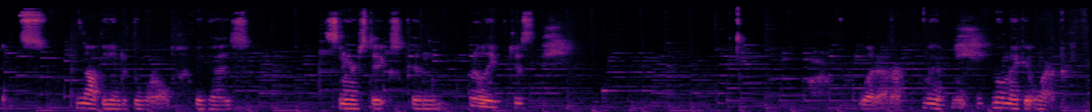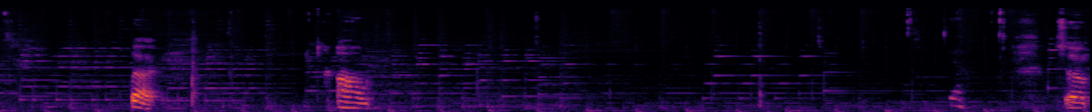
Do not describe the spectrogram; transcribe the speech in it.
It's not the end of the world because snare sticks can really just whatever. We'll, make it work. But um yeah. So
